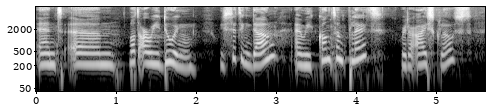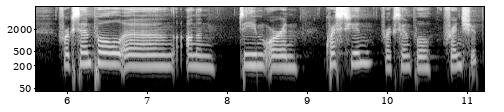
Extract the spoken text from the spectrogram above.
And um, what are we doing? We're sitting down and we contemplate with our eyes closed. For example, uh, on a theme or a question, for example, friendship.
